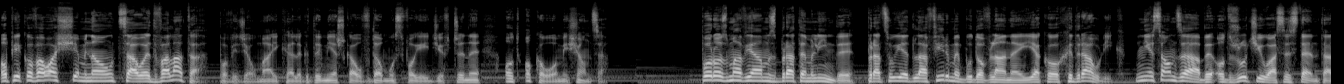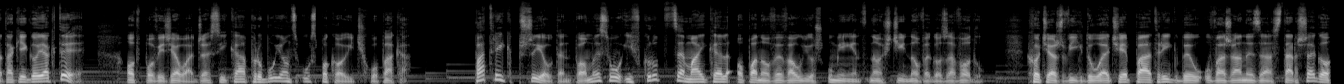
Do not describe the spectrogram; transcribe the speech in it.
Opiekowałaś się mną całe dwa lata, powiedział Michael, gdy mieszkał w domu swojej dziewczyny od około miesiąca. Porozmawiam z bratem Lindy. Pracuje dla firmy budowlanej jako hydraulik. Nie sądzę, aby odrzucił asystenta takiego jak ty, odpowiedziała Jessica, próbując uspokoić chłopaka. Patrick przyjął ten pomysł i wkrótce Michael opanowywał już umiejętności nowego zawodu. Chociaż w ich duecie Patrick był uważany za starszego,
